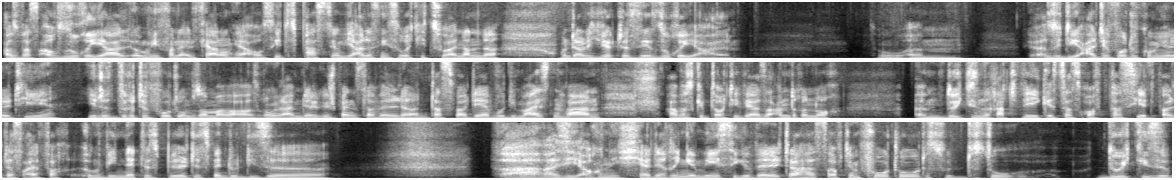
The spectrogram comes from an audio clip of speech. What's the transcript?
Also was auch surreal irgendwie von der Entfernung her aussieht. Das passt irgendwie alles nicht so richtig zueinander und dadurch wirkt es sehr surreal. So, ähm, also die alte Foto-Community, jedes dritte Foto im Sommer war aus irgendeinem der Gespensterwälder. Das war der, wo die meisten waren, aber es gibt auch diverse andere noch. Ähm, durch diesen Radweg ist das oft passiert, weil das einfach irgendwie ein nettes Bild ist, wenn du diese, ah, weiß ich auch nicht, Herr der Ringe mäßige Welt da hast auf dem Foto, dass du, dass du durch diese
